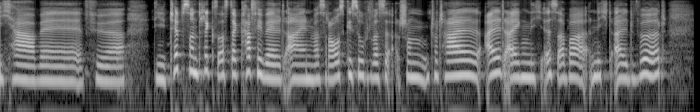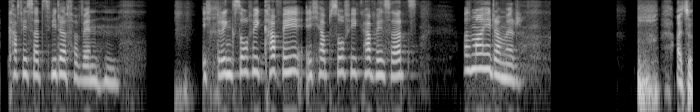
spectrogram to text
Ich habe für die Tipps und Tricks aus der Kaffeewelt ein was rausgesucht, was schon total alt eigentlich ist, aber nicht alt wird. Kaffeesatz wiederverwenden. Ich trinke so viel Kaffee, ich habe so viel Kaffeesatz. Was mache ich damit? Also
